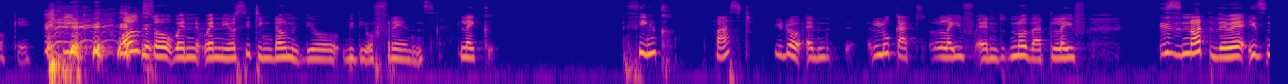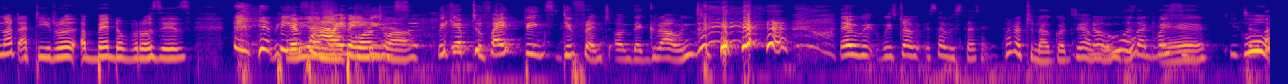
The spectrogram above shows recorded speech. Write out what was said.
okay think also when when you're sitting down with your with your friends like think first you know and look at life and know that life is not the way it's not a, ro- a bed of roses. Things happen. we came to find things different on the ground. Then we, we start, so we started bado tunagojea No, who was advising Eh. who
